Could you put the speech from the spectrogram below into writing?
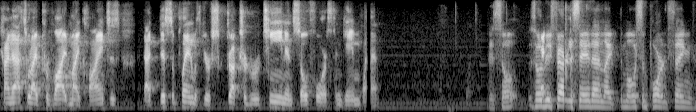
kind of that's what i provide my clients is that discipline with your structured routine and so forth and game plan so so it'd be fair to say then like the most important thing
